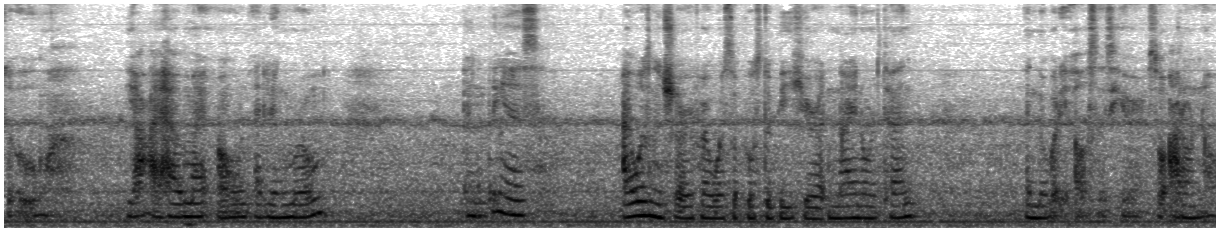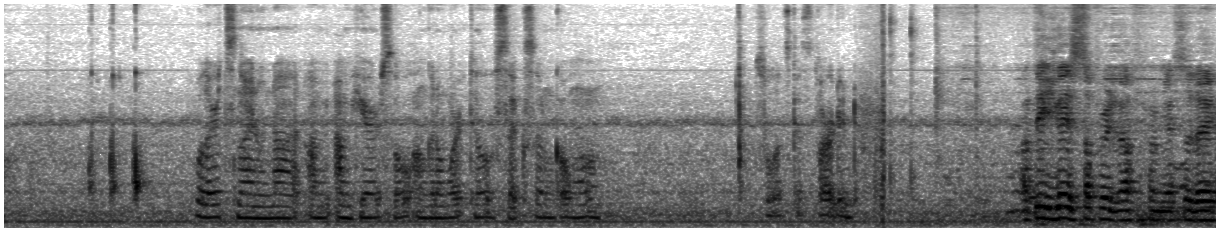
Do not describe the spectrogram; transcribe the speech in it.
So yeah I have my own editing room. And the thing is I wasn't sure if I was supposed to be here at 9 or 10 and nobody else is here so I don't know. Whether it's 9 or not I'm, I'm here so I'm gonna work till 6 and go home. So let's get started. I think you guys suffered enough from yesterday.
